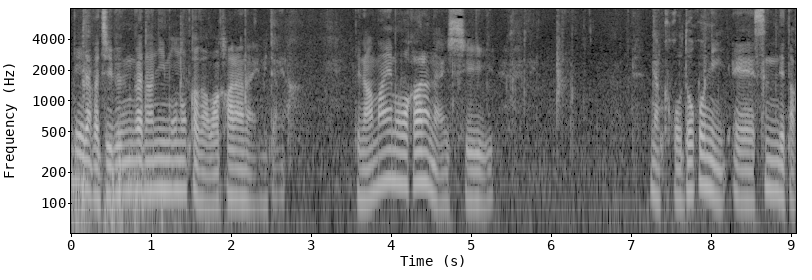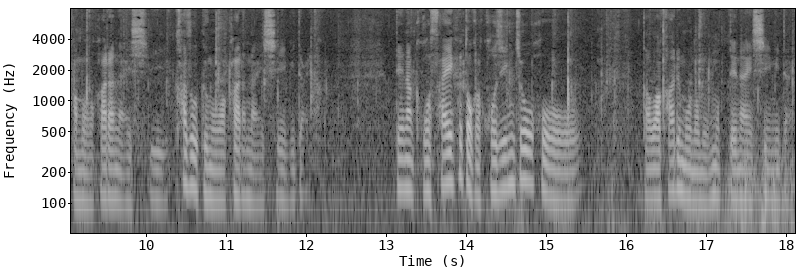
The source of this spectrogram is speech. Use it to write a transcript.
でなんか自分が何者かがわからないみたいな。で名前もわからないしなんかこうどこに、えー住んでたかもわからないし家族もわからないしみたいな。でなんかこう財布とか個人情報が分かるものも持ってないしみたいな。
